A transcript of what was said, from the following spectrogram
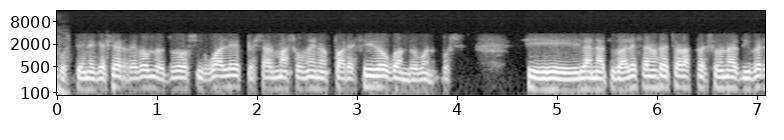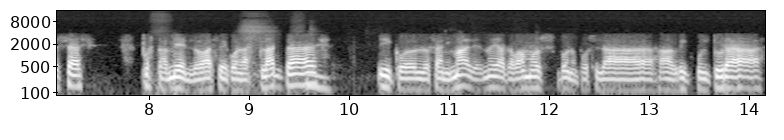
pues tiene que ser redondo, todos iguales, pesar más o menos parecido, cuando, bueno, pues si la naturaleza nos ha hecho a las personas diversas, pues también lo hace con las plantas y con los animales, ¿no? Y acabamos, bueno, pues la agricultura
